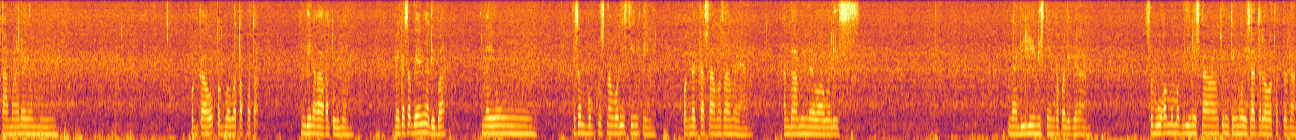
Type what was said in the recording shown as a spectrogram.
Tama na yung pagka, pagwawatak-watak hindi nakakatulong. May kasabihan nga di ba na yung isang bugkos na walis tingting pag nagkasama-sama yan ang daming nawawalis. Nalilinis na yung kapaligiran. Subukan mo maglinis ng tingting mo isa, dalawa, tatlo lang.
